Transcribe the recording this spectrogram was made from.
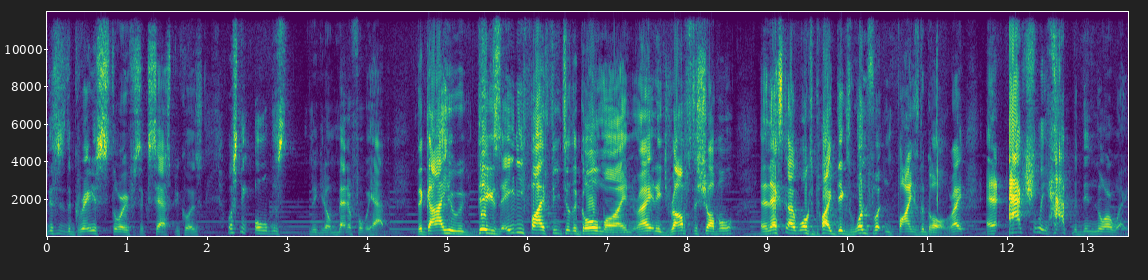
this is the greatest story for success because what's the oldest you know, metaphor we have? The guy who digs 85 feet to the gold mine, right, and he drops the shovel, and the next guy walks by, digs one foot and finds the gold, right? And it actually happened in Norway.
